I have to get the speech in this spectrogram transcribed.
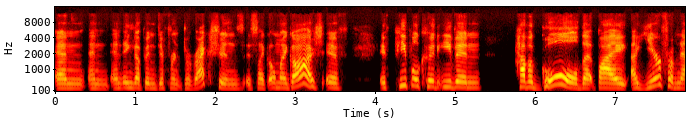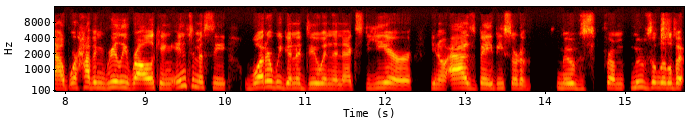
and and ending up in different directions it's like oh my gosh if if people could even have a goal that by a year from now we're having really rollicking intimacy what are we going to do in the next year you know as baby sort of moves from moves a little bit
